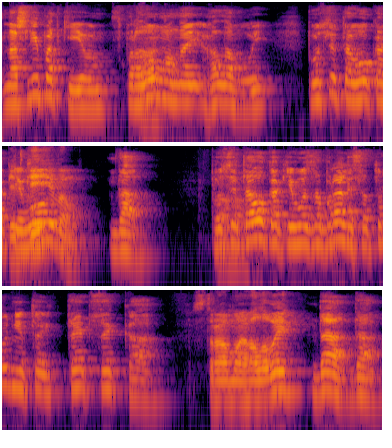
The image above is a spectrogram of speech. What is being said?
нашли под Киевом с проломанной головой после того, как Під его... Києвом? Да. После Ага. того, как его забрали сотрудники ТЦК. З травмою голови? Да, да.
